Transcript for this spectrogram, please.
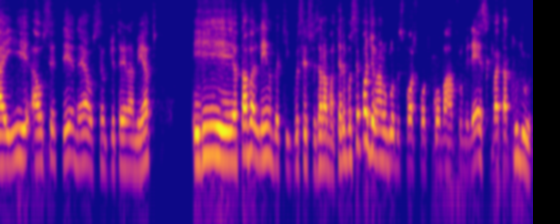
aí ao CT, né, ao centro de treinamento. E eu estava lendo aqui que vocês fizeram a matéria. Você pode ir lá no globesport.com.br Fluminense, que vai estar tudo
